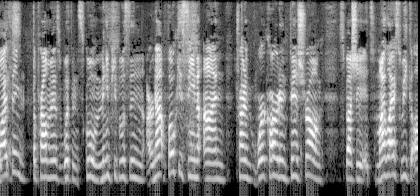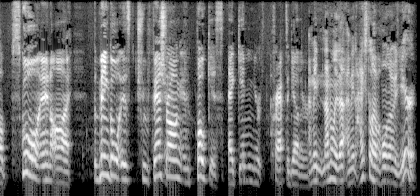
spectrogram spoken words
Well, I think the problem is within school, many people sin- are not focusing on trying to work hard and finish strong. Especially, it's my last week of school, and uh, the main goal is to finish strong and focus at getting your crap together. I mean, not only that. I mean, I still have a whole other year.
